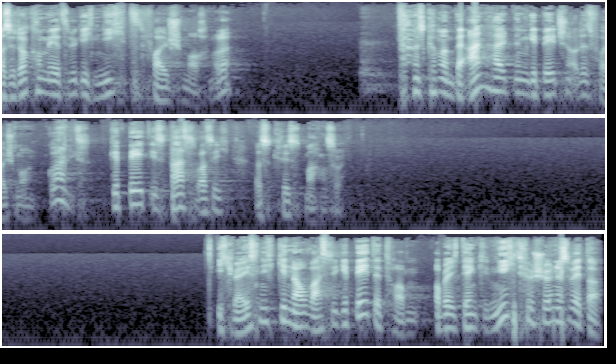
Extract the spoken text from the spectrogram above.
Also da kann man jetzt wirklich nichts falsch machen, oder? Das kann man bei anhaltendem Gebet schon alles falsch machen. Gar nichts. Gebet ist das, was ich als Christ machen soll. Ich weiß nicht genau, was sie gebetet haben, aber ich denke nicht für schönes Wetter.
